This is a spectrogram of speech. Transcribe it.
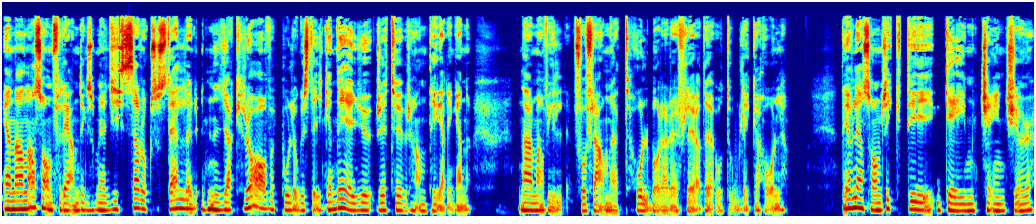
En annan sån förändring som jag gissar också ställer nya krav på logistiken, det är ju returhanteringen när man vill få fram ett hållbarare flöde åt olika håll. Det är väl en sån riktig game changer.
